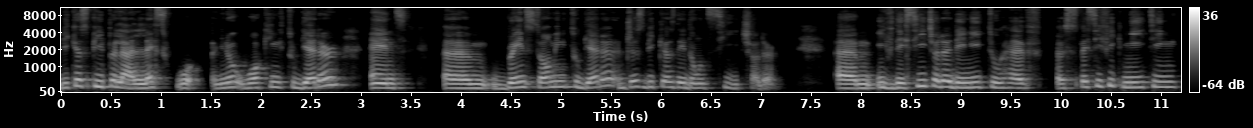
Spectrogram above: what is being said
because people are less, you know, working together and um, brainstorming together just because they don't see each other. Um, if they see each other, they need to have a specific meeting,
